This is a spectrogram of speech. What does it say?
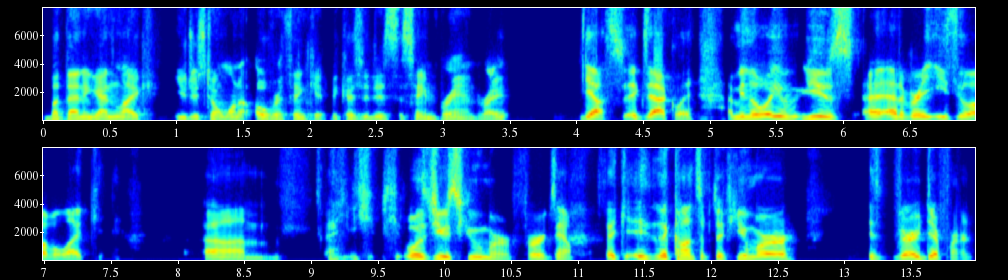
but then again, like you just don't want to overthink it because it is the same brand, right? Yes, exactly. I mean, the way you use at a very easy level, like um, was use humor, for example. Like the concept of humor is very different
